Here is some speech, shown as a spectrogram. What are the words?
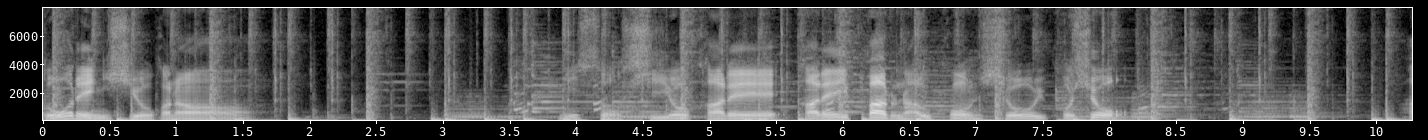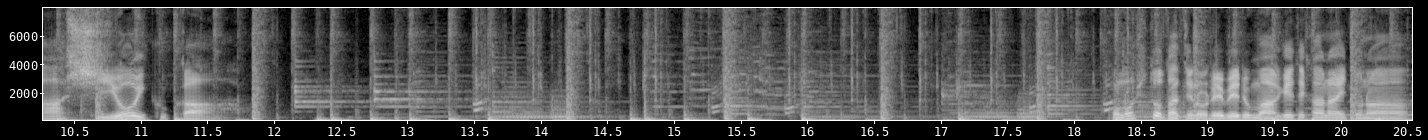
どれにしようかな味噌、塩、カレー。カレーいっぱいあるな。ウコン、醤油、胡椒。あ、塩いくか。この人たちのレベルも上げていかないとな。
